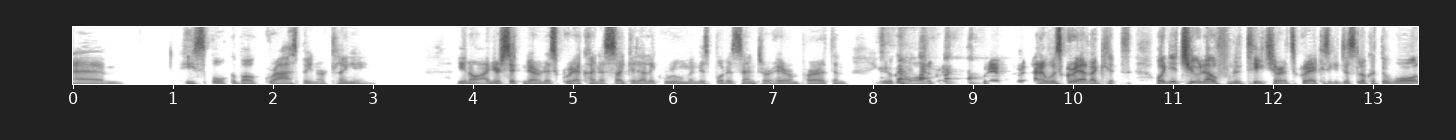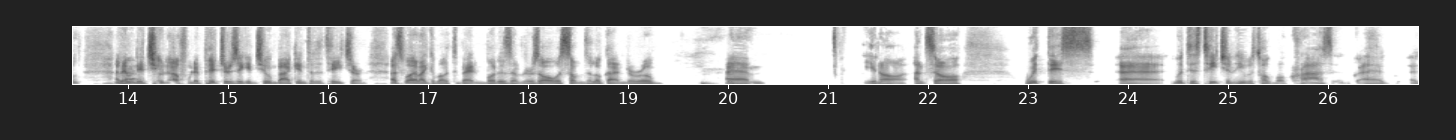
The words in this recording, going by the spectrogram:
Um, he spoke about grasping or clinging you know, and you're sitting there in this great kind of psychedelic room in this Buddhist center here in Perth, and you're looking at all the great, great, and it was great. Like when you tune out from the teacher, it's great because you can just look at the wall, and yeah. then when you tune out from the pictures, you can tune back into the teacher. That's what I like about Tibetan Buddhism. There's always something to look at in the room, um, you know. And so with this, uh, with this teaching, he was talking about cras- uh, uh,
